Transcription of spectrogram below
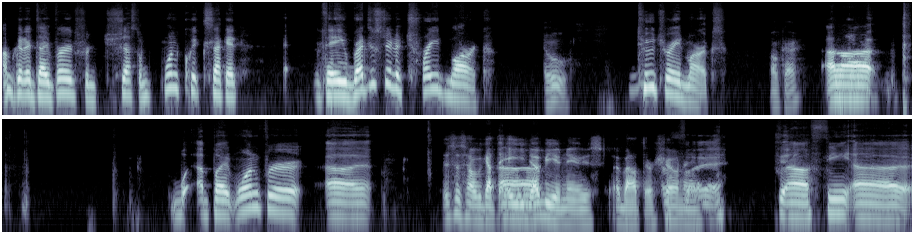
I'm gonna diverge for just one quick second. They registered a trademark, Ooh. two trademarks. Okay. Uh, uh, but one for uh, This is how we got the Uh, AEW news about their show name. Uh, uh, fee, uh,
